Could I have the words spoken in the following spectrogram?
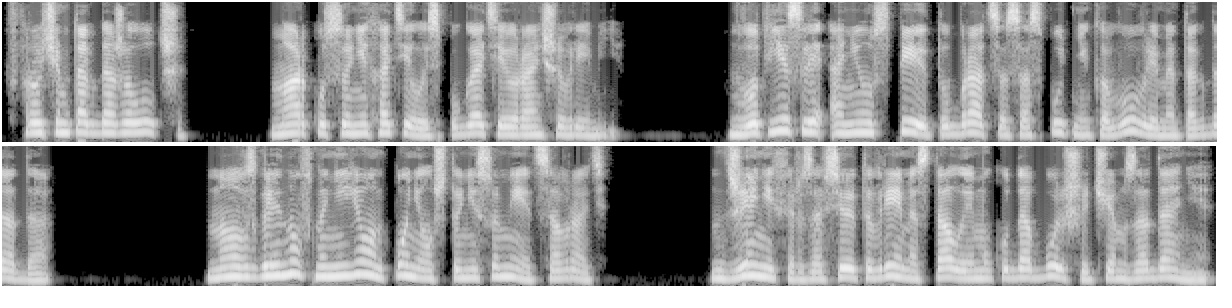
Впрочем, так даже лучше. Маркусу не хотелось пугать ее раньше времени. Вот если они успеют убраться со спутника вовремя, тогда да. Но, взглянув на нее, он понял, что не сумеет соврать. Дженнифер за все это время стала ему куда больше, чем задание,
